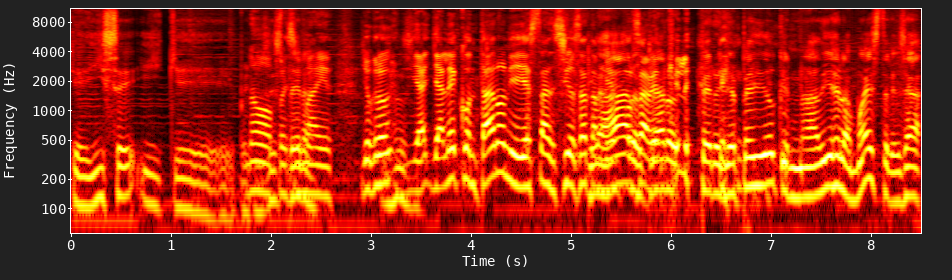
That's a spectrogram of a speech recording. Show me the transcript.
que hice y que pues, no, pues imagínate. Yo creo que ya, ya le contaron y ella está ansiosa también por saber claro, que le- pero yo he pedido que nadie se la muestre, o sea,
